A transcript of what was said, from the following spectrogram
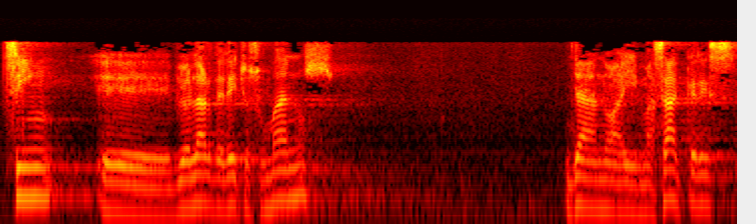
sin eh, violar derechos humanos. Ya no hay masacres,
